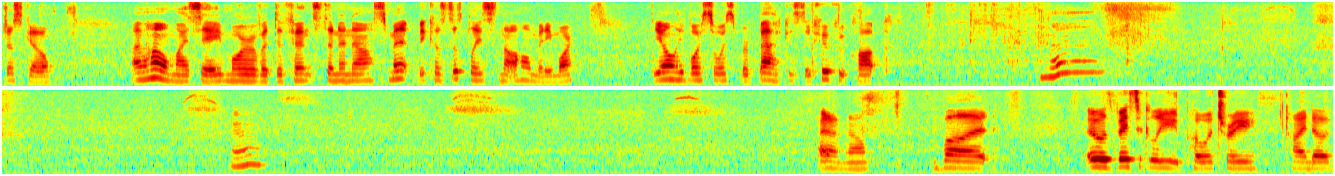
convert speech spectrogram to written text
Just go. I'm home, I say, more of a defense than an announcement, because this place is not home anymore. The only voice to whisper back is the cuckoo clock. No. I don't know. But it was basically poetry, kind of.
